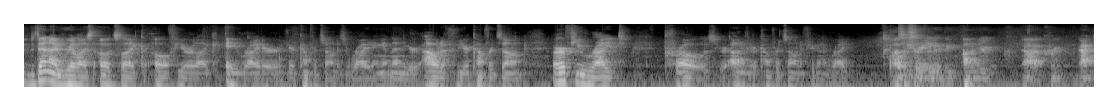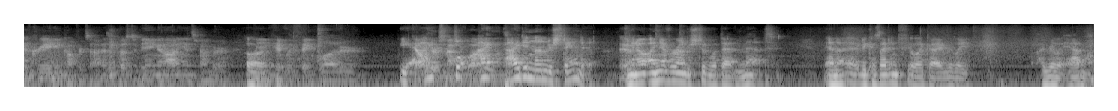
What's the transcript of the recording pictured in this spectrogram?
Then I realized, oh, it's like, oh, if you're like a writer, your comfort zone is writing, and then you're out of your comfort zone. Or if you write prose, you're out of your comfort zone if you're going to write The, the, out of your uh, cre- active creating comfort zone, as opposed to being an audience member, Or- being hit with fake blood, or Yeah, Gallagher I, smashing well, watermelons. I, I didn't understand it. Yeah. You know, I never understood what that meant, and I, because I didn't feel like I really, I really had one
